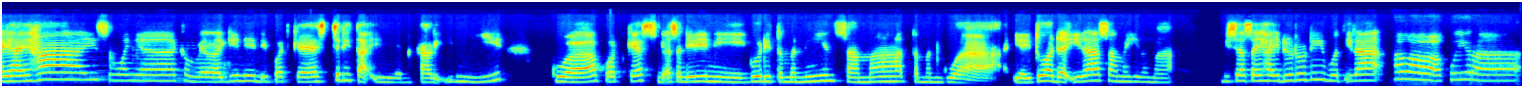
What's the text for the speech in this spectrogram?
Hai hai hai semuanya, kembali lagi nih di podcast Ceritain. Kali ini gue podcast nggak sendiri nih, gue ditemenin sama temen gue, yaitu ada Ira sama Hilma. Bisa saya hai dulu nih buat Ira. Halo, aku Ira.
